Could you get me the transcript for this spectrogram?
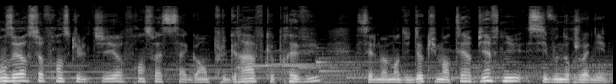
11h sur France Culture, Françoise Sagan, plus grave que prévu, c'est le moment du documentaire. Bienvenue si vous nous rejoignez.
